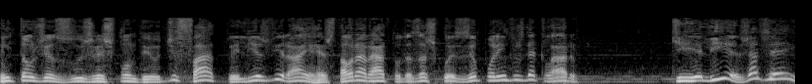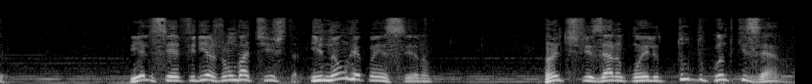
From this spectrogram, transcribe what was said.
Então Jesus respondeu: De fato, Elias virá e restaurará todas as coisas. Eu, porém, vos declaro que Elias já veio. E ele se referia a João Batista, e não reconheceram. Antes fizeram com ele tudo quanto quiseram.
